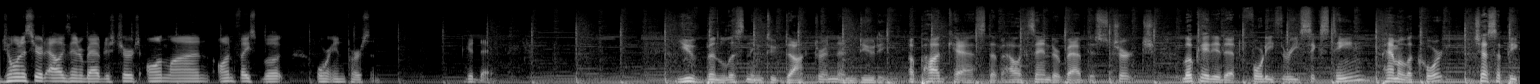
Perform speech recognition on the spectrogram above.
join us here at Alexander Baptist Church online, on Facebook, or in person. Good day. You've been listening to Doctrine and Duty, a podcast of Alexander Baptist Church, located at 4316 Pamela Court, Chesapeake,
